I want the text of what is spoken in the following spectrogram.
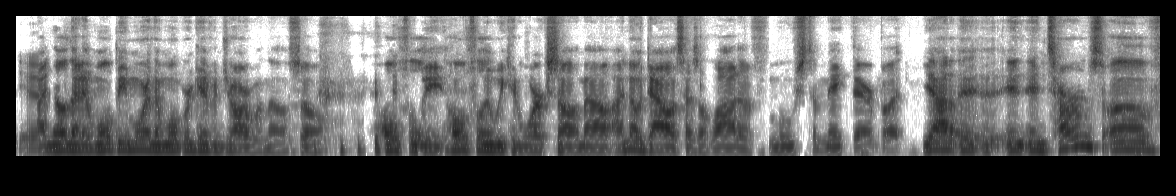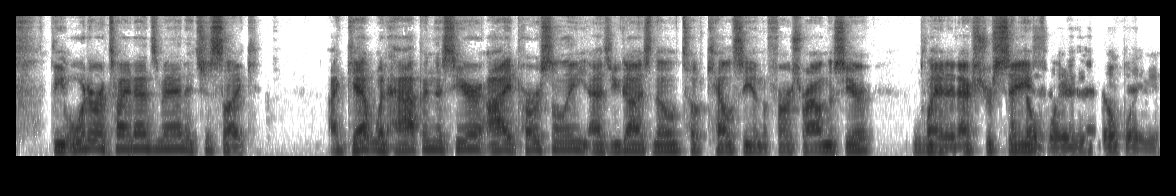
yeah. I know that it won't be more than what we're giving Jarwin though. So hopefully hopefully we can work something out. I know Dallas has a lot of moves to make there, but yeah, in in terms of the order of tight ends, man, it's just like I get what happened this year. I personally, as you guys know, took Kelce in the first round this year, mm-hmm. playing it extra safe. I don't blame you. Don't blame you.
